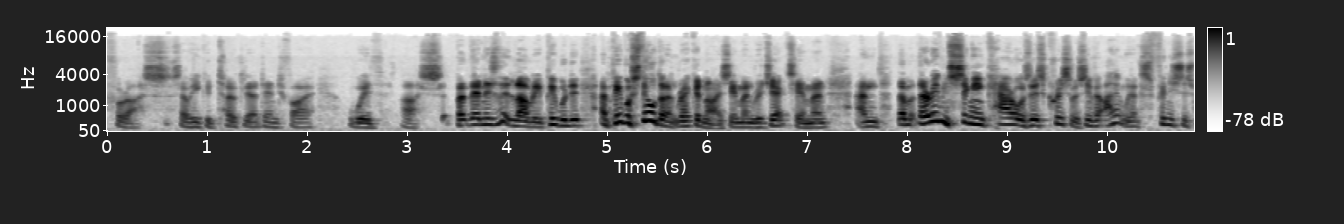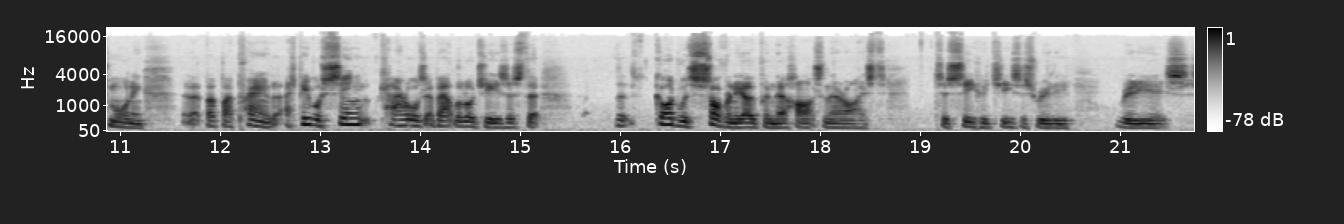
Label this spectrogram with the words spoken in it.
for us, so he could totally identify with us. But then isn't it lovely? People did, and people still don't recognise him and reject him, and and they're even singing carols this Christmas. In fact, I think we finished this morning uh, by praying that as people sing carols about the Lord Jesus, that that God would sovereignly open their hearts and their eyes to see who Jesus really, really is.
